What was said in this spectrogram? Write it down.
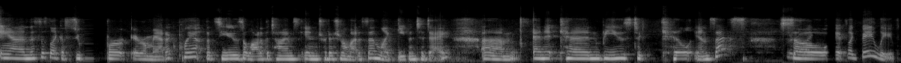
And this is like a super aromatic plant that's used a lot of the times in traditional medicine, like even today. Um, and it can be used to kill insects. So It's like bay leaves.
